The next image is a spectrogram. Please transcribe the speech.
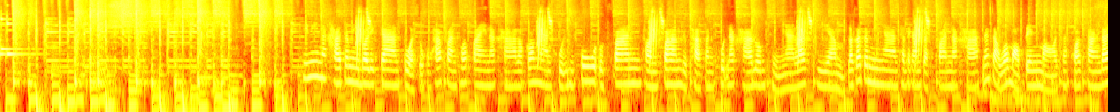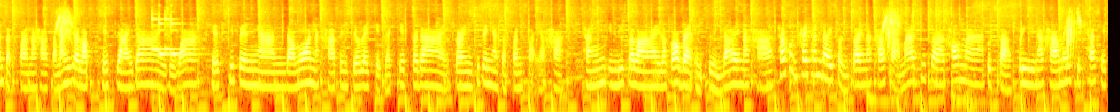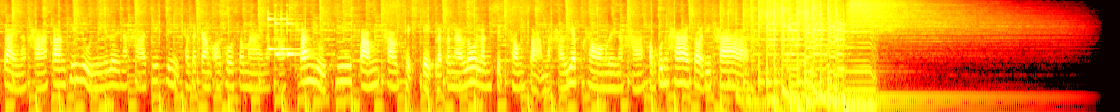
นะคะ จะมีบริการตรวจสุขภาพฟันทั่วไปนะคะ แล้วก็งานขุดฟูดอุดฟัน ถอนฟัน หรือผ่าฟันคุดนะคะ รวมถึงงานลากเทียม แล้วก็จะมีงานทันตกรรมจัดฟันนะคะ เนื่องจากว่าหมอเป็นหมอเฉพาะทางด้านจัดฟันนะคะ สามารถที่จะรับเคสย้ายได้ หรือว่าเคสที่เป็นงานดามอนนะคะ เป็นเซลล์ไลเกตแบ็กเก็ตก็ได้ กรณีที่เป็นงานจัดฟันใสอะค่ะ ทั้งอินดิสไลแล้วก็แบรนด์อื่น ๆ ได้นะคะ ถ้าคนไข้ท่านใดสนใจนะคะ สามารถที่จะเข้ามาปรึกษาฟรีนะคะ ไม่คิดค่าใช้จ่ายนะคะ ตามที่อยู่นี้เลยนะคะ ที่คลินิกทันตกรรมออโทสมายนะคะ ตั้งอยู่ที่ปั๊มคาวเทคเอกรัตนาโรดลังสิตคลอง3นะคะเรียบคลองเลยนะคะ ขอบคุณค่ะ สวัสดีค่ะ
